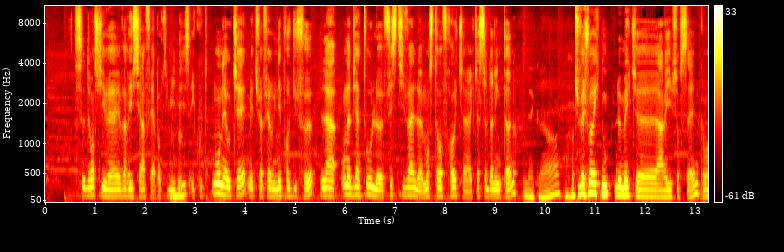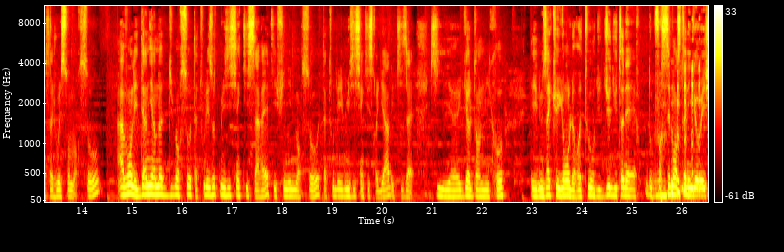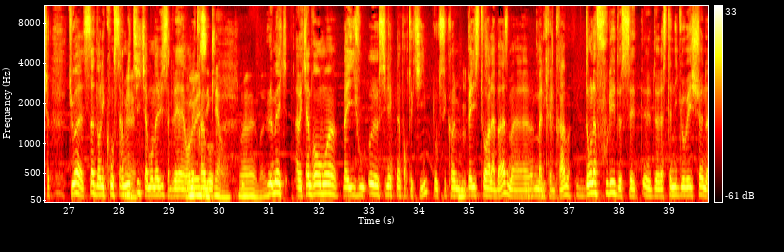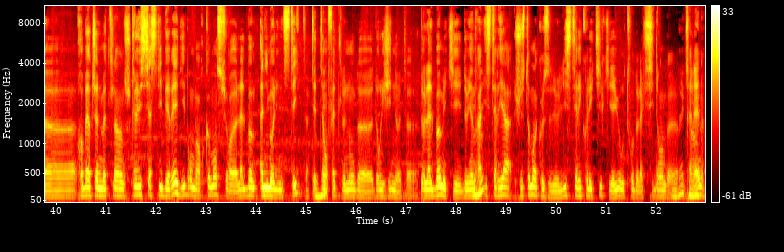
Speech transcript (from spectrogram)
devant ce qu'il va, réussir à faire. Donc ils lui mhm. disent, écoute, nous on est ok, mais tu vas faire une épreuve du feu. Là, on a bientôt le festival Monster of Rock à Castle Donington. D'accord. tu vas jouer avec nous. Le mec euh, arrive sur scène, commence à jouer son morceau. Avant les dernières notes du morceau, t'as tous les autres musiciens qui s'arrêtent, il finit le morceau, t'as tous les musiciens qui se regardent et qui, qui euh, gueulent dans le micro et nous accueillons le retour du dieu du tonnerre. Donc forcément standing ovation. Tu vois, ça dans les concerts mythiques, à mon avis, ça devait en être un beau. Clair, bah le mec avec un bras en moins, bah il joue aussi bien que n'importe qui. Donc c'est quand même une mm. belle histoire à la base, malgré le drame. Dans la foulée de cette de la standing ovation, euh, Robert John Mutlange réussit à se libérer et dit bon bah on recommence sur euh, l'album Animal Instinct, qui était mm-hmm. en fait le nom d'origine de, l'album et qui deviendra mm-hmm. Hysteria justement à cause de l'hystérie collective qu'il y a eu autour de l'accident de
